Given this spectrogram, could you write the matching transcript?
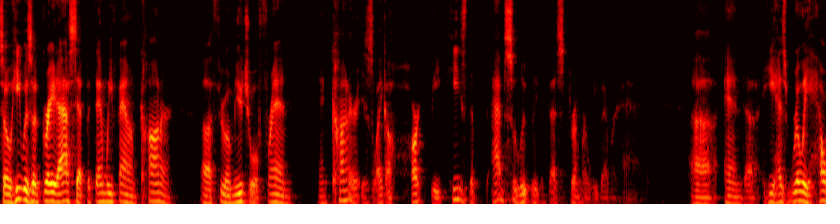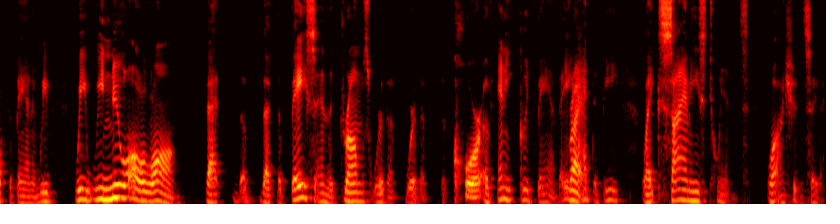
so he was a great asset. But then we found Connor uh, through a mutual friend, and Connor is like a heartbeat. He's the absolutely the best drummer we've ever had, uh, and uh, he has really helped the band. And we we we knew all along that the that the bass and the drums were the were the the core of any good band. They Right. had to be like Siamese twins. Well, I shouldn't say that.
